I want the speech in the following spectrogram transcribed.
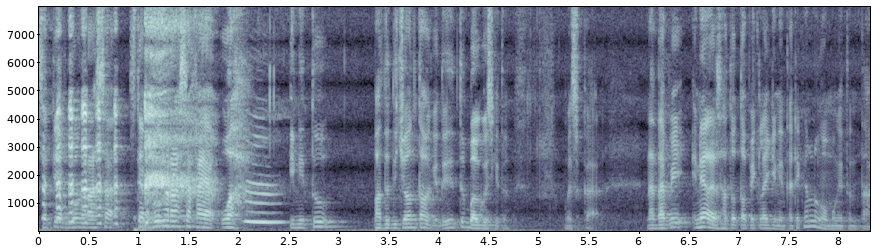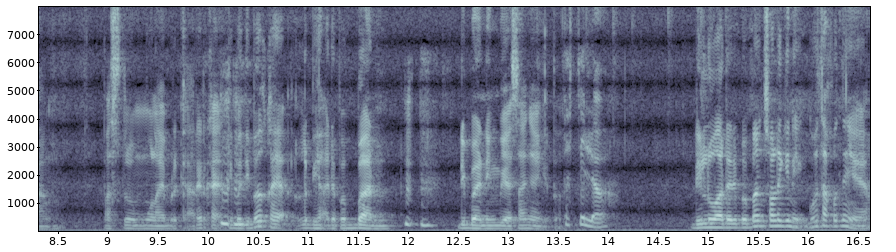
setiap gua ngerasa setiap gua ngerasa kayak wah ini tuh patut dicontoh gitu. Ini tuh bagus gitu. Gue suka. Nah tapi ini ada satu topik lagi nih. Tadi kan lu ngomongin tentang pas lu mulai berkarir kayak tiba-tiba kayak lebih ada beban dibanding biasanya gitu. Pasti loh. Di luar dari beban soalnya gini gue takutnya ya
